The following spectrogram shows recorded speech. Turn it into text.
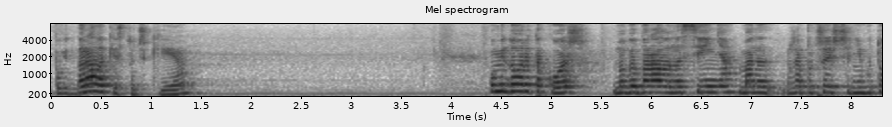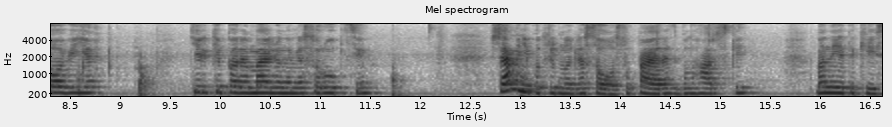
повідбирала кісточки. Помідори також. Ми вибирали насіння. У мене вже почищені, готові є. Тільки перемелю на м'ясорубці. Ще мені потрібно для соусу перець болгарський. У мене є такий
